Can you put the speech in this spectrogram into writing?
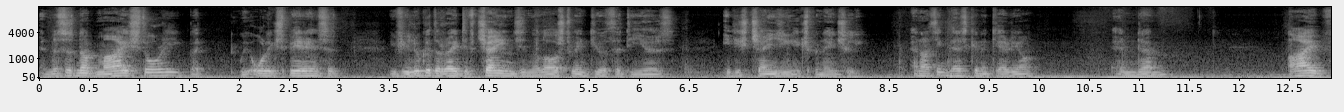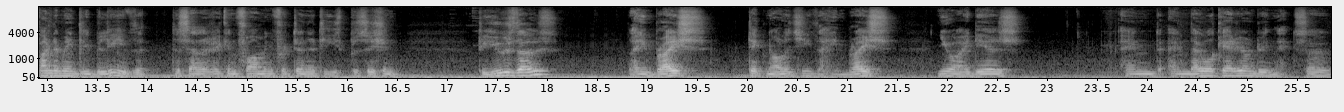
and this is not my story, but we all experience it. If you look at the rate of change in the last 20 or 30 years, it is changing exponentially. And I think that's going to carry on. And um, I fundamentally believe that the South African farming fraternity is positioned to use those. They embrace technology, they embrace new ideas, and, and they will carry on doing that. So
